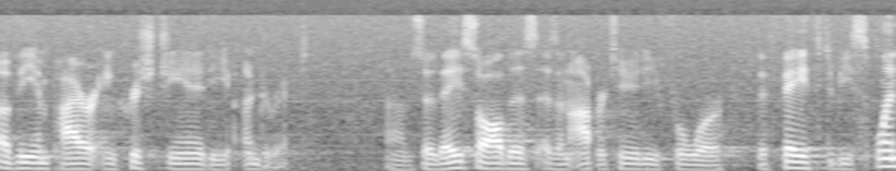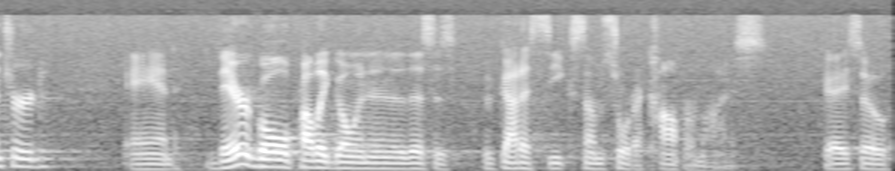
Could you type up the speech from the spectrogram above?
of the empire and Christianity under it. So they saw this as an opportunity for the faith to be splintered. And their goal, probably going into this, is we've got to seek some sort of compromise. Okay, so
